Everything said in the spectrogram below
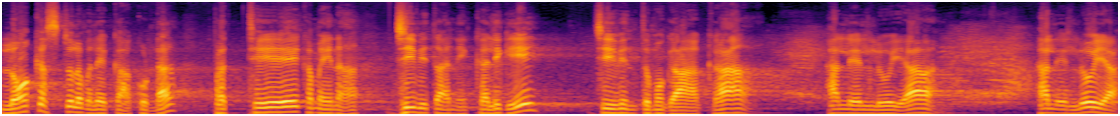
లోకస్తుల వలె కాకుండా ప్రత్యేకమైన జీవితాన్ని కలిగి జీవింతుముగాక. హల్లెల్లుయా హల్లెల్లుయా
